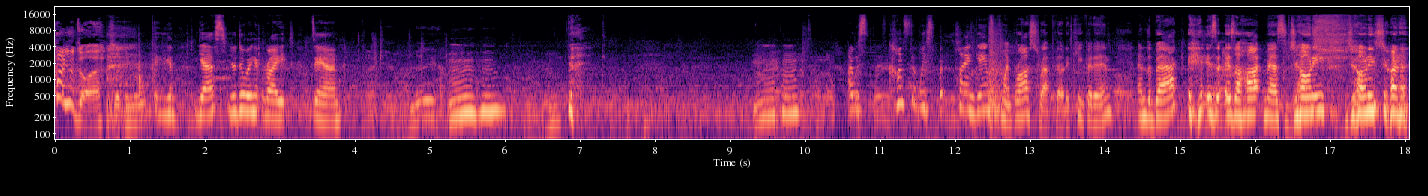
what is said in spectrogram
How you doing? Yes, you're doing it right, Dan. Mm-hmm. Mm-hmm. Mm-hmm. I was constantly sp- playing games with my bra strap though to keep it in, and the back is is a hot mess. Joni, Joni's trying to.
